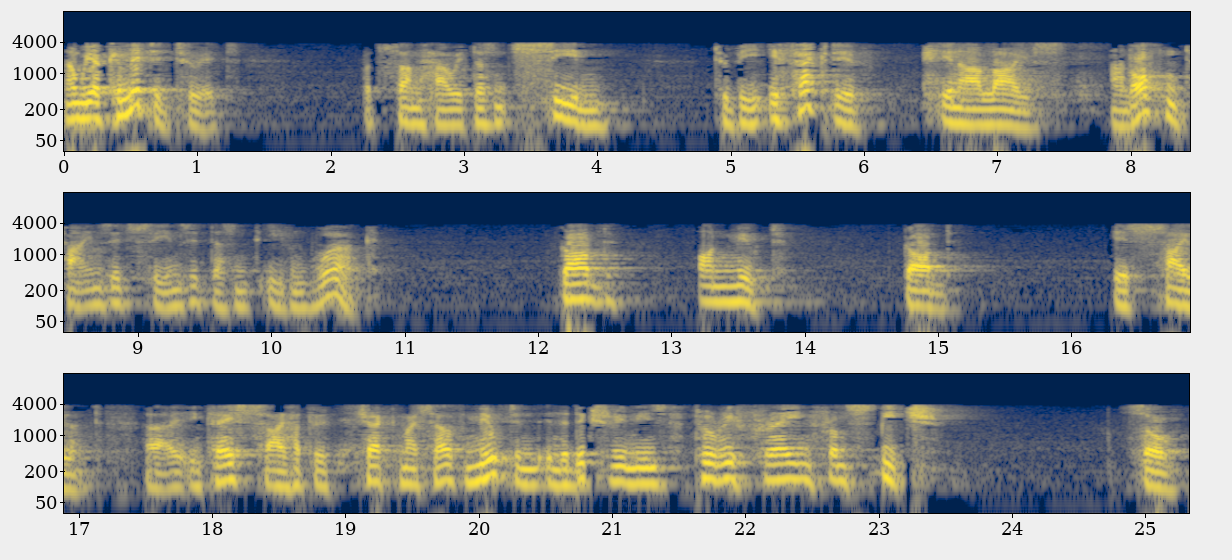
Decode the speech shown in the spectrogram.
and we are committed to it, but somehow it doesn't seem to be effective in our lives. And oftentimes it seems it doesn't even work. God on mute. God is silent. Uh, in case I had to check myself, mute in, in the dictionary means to refrain from speech. So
